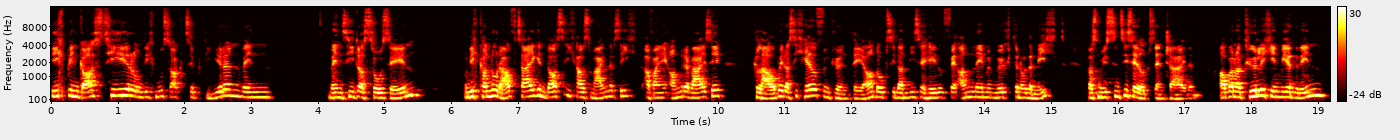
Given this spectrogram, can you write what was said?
ich bin Gast hier und ich muss akzeptieren, wenn, wenn Sie das so sehen. Und ich kann nur aufzeigen, dass ich aus meiner Sicht auf eine andere Weise glaube, dass ich helfen könnte. Ja, und ob Sie dann diese Hilfe annehmen möchten oder nicht, das müssen Sie selbst entscheiden. Aber natürlich in mir drin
